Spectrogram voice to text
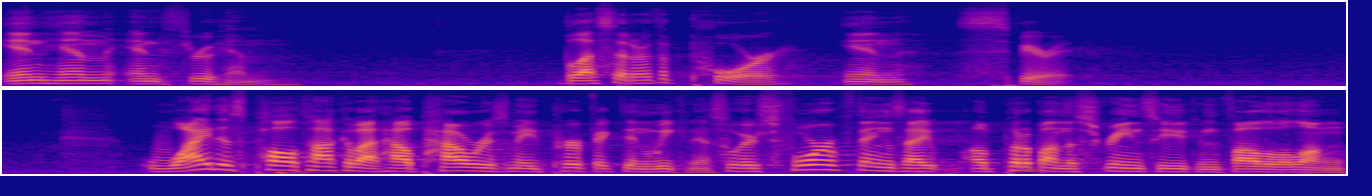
in him and through him. Blessed are the poor in spirit. Why does Paul talk about how power is made perfect in weakness? Well, there's four things I, will put up on the screen so you can follow along.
